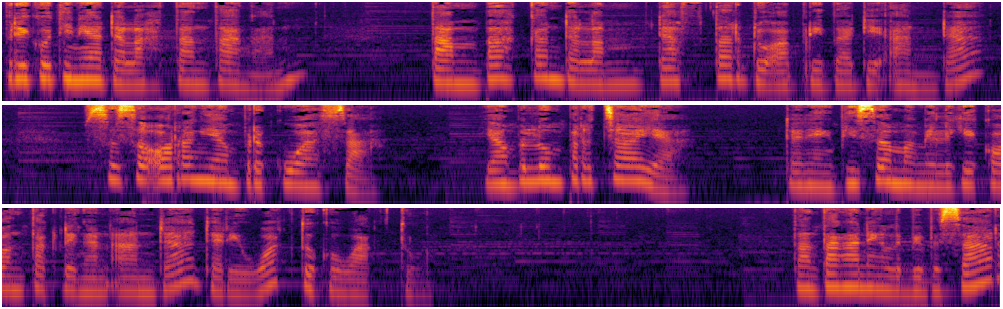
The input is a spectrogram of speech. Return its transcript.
Berikut ini adalah tantangan. Tambahkan dalam daftar doa pribadi Anda seseorang yang berkuasa, yang belum percaya, dan yang bisa memiliki kontak dengan Anda dari waktu ke waktu. Tantangan yang lebih besar,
